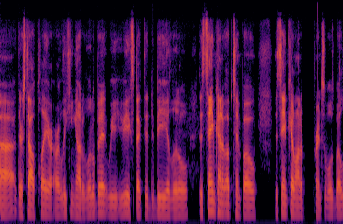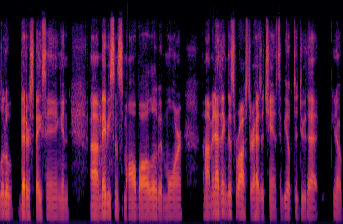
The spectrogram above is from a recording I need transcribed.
uh, their style of play are, are, leaking out a little bit. We, we expected to be a little the same kind of up tempo, the same Carolina principles, but a little better spacing and uh, maybe some small ball a little bit more. Um, and I think this roster has a chance to be able to do that, you know,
